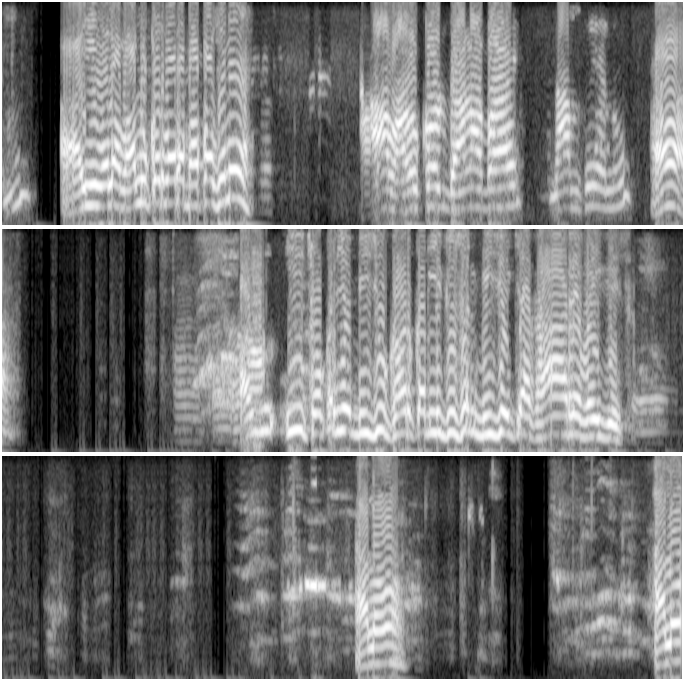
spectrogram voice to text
હમ? હા ઈ ઓલા વાલુ વાળા બાપા છે ને? હા વાલુકર દાનાભાઈ. નામ છે એનું? હા. હવે ઈ છોકરીએ બીજું ઘર કરી લીધું છે ને બીજે ક્યાંક હારે વહી ગઈ છે. હાલો હાલો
